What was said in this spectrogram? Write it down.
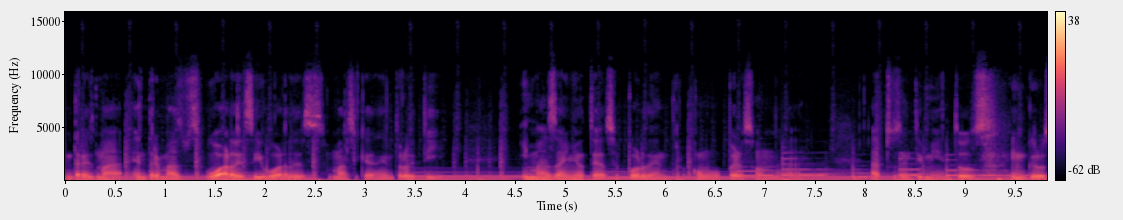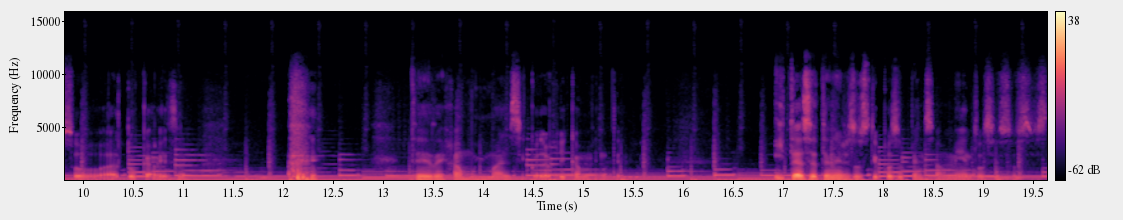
Entre más, entre más guardes y guardes, más se queda dentro de ti y más daño te hace por dentro como persona, a tus sentimientos, incluso a tu cabeza. te deja muy mal psicológicamente y te hace tener esos tipos de pensamientos y esos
